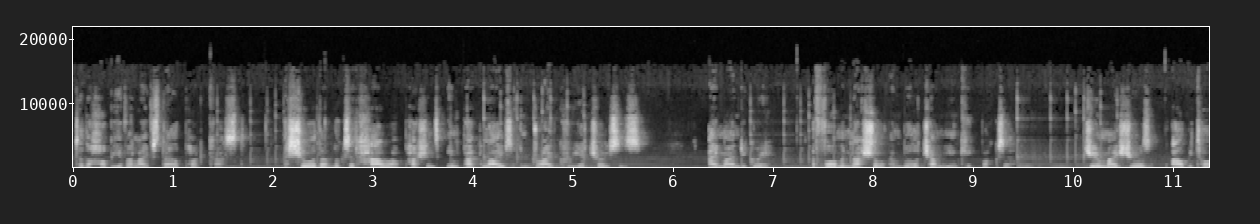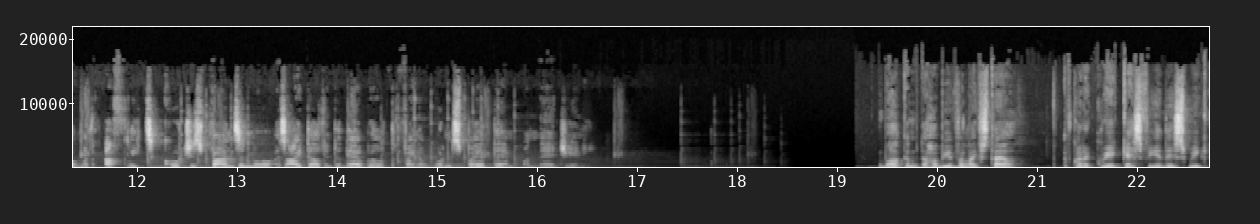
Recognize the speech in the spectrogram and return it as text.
to the Hobby of a Lifestyle podcast, a show that looks at how our passions impact lives and drive career choices. I'm Andy Gray, a former national and world champion kickboxer. During my shows, I'll be talking with athletes, coaches, fans, and more as I delve into their world to find out what inspired them on their journey. Welcome to Hobby of a Lifestyle. I've got a great guest for you this week.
